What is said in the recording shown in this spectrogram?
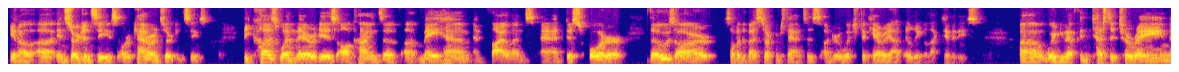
you know, uh, insurgencies or counterinsurgencies because when there is all kinds of, of mayhem and violence and disorder, those are some of the best circumstances under which to carry out illegal activities. Uh, when you have contested terrain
